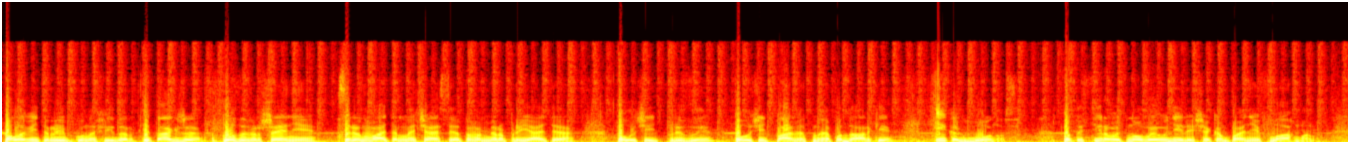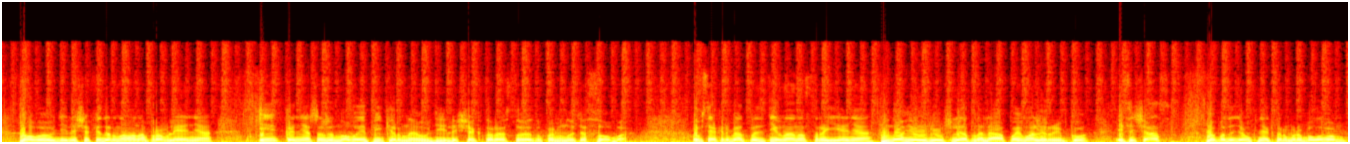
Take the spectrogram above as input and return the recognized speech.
половить рыбку на фидер и также по завершении соревновательной части этого мероприятия получить призы, получить памятные подарки и как бонус потестировать новые удилища компании Флагман, новые удилища фидерного направления и, конечно же, новые пикерные удилища, которые стоит упомянуть особо. У всех ребят позитивное настроение, многие уже ушли от нуля, поймали рыбку, и сейчас мы подойдем к некоторым рыболовам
